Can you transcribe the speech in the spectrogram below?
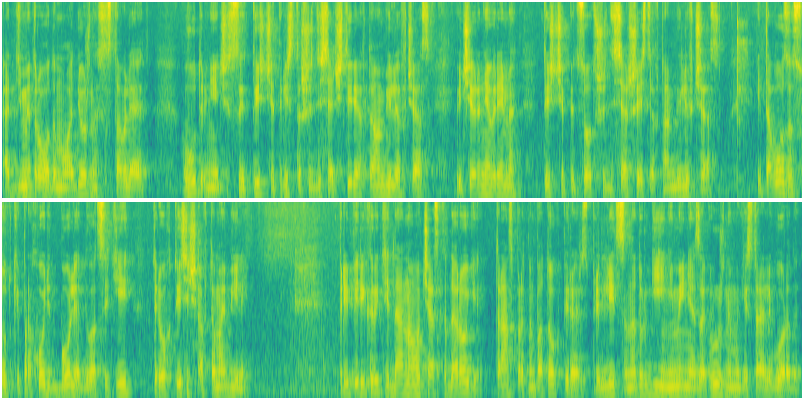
от Димитрова до Молодежной, составляет в утренние часы 1364 автомобиля в час, в вечернее время 1566 автомобилей в час. Итого за сутки проходит более 23 тысяч автомобилей. При перекрытии данного участка дороги транспортный поток перераспределится на другие не менее загруженные магистрали города.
